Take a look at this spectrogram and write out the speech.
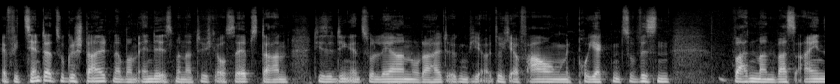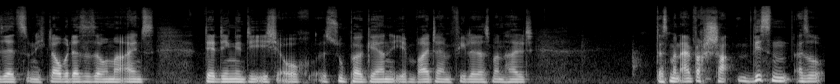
effizienter zu gestalten, aber am Ende ist man natürlich auch selbst daran, diese Dinge zu lernen oder halt irgendwie durch Erfahrungen mit Projekten zu wissen, wann man was einsetzt. Und ich glaube, das ist auch immer eins, der Dinge, die ich auch super gerne eben weiterempfehle, dass man halt, dass man einfach wissen, also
